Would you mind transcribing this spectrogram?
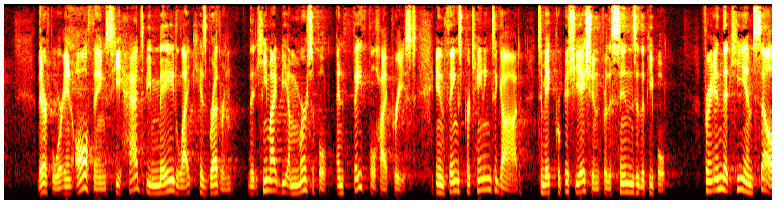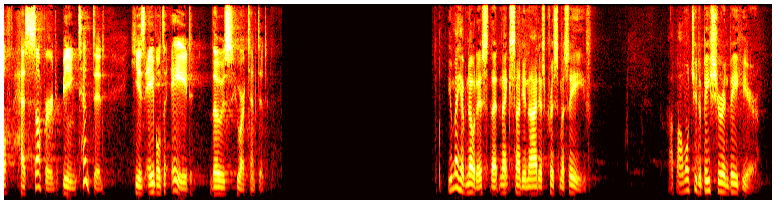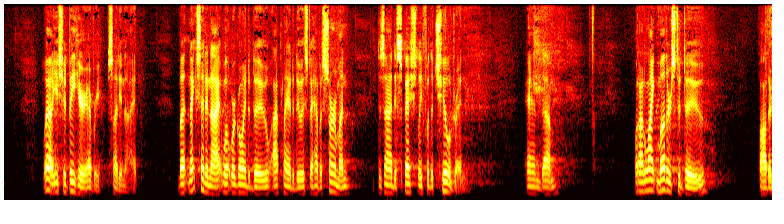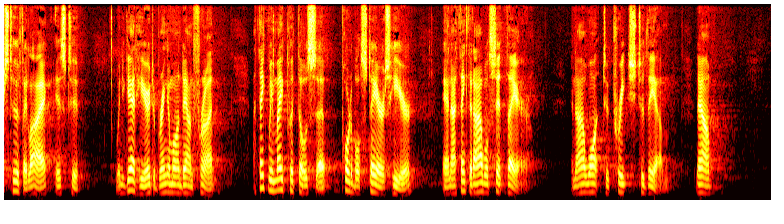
Therefore, in all things, he had to be made like his brethren, that he might be a merciful and faithful high priest in things pertaining to God, to make propitiation for the sins of the people. For in that he himself has suffered being tempted, he is able to aid those who are tempted. You may have noticed that next Sunday night is Christmas Eve. I want you to be sure and be here. Well, you should be here every Sunday night. But next Sunday night, what we're going to do, I plan to do, is to have a sermon designed especially for the children. And um, what I'd like mothers to do, fathers too, if they like, is to, when you get here, to bring them on down front. I think we may put those uh, portable stairs here, and I think that I will sit there, and I want to preach to them. Now,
